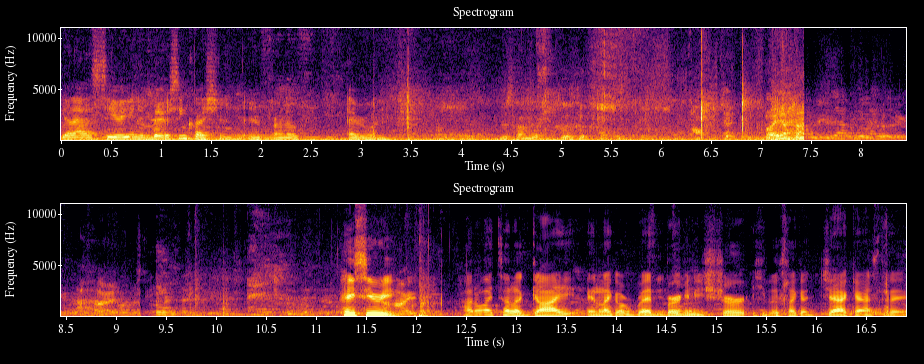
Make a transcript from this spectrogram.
gotta ask Siri an embarrassing question in front of everyone. Oh, hey Siri, how do I tell a guy in like a red burgundy shirt he looks like a jackass today?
